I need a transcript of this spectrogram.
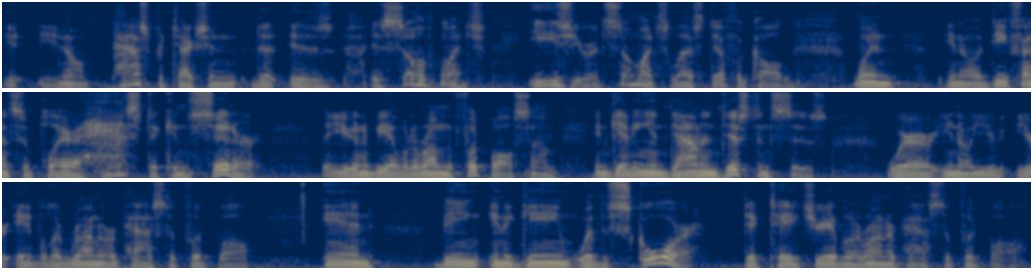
you, you, know, pass protection is is so much easier. It's so much less difficult when you know a defensive player has to consider that you're going to be able to run the football some and getting in down in distances where you know you're, you're able to run or pass the football, and being in a game where the score dictates you're able to run or pass the football.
